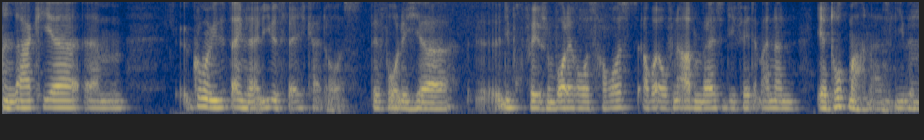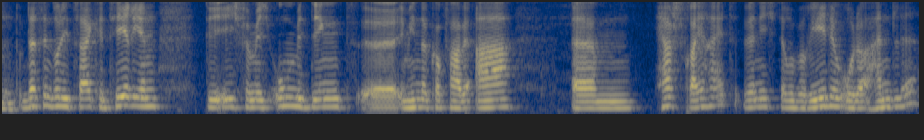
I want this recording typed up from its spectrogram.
und sage hier, ähm, guck mal, wie sieht es eigentlich mit deiner Liebesfähigkeit aus, bevor du hier äh, die prophetischen Worte raushaust, aber auf eine Art und Weise, die vielleicht dem anderen eher Druck machen als Liebe sind. Und das sind so die zwei Kriterien, die ich für mich unbedingt äh, im Hinterkopf habe. A, ähm, herrscht Freiheit, wenn ich darüber rede oder handle?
